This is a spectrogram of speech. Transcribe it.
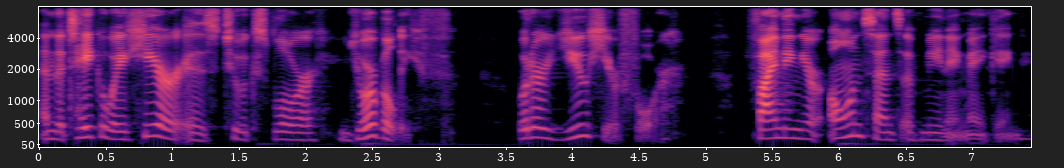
And the takeaway here is to explore your belief. What are you here for? Finding your own sense of meaning making,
